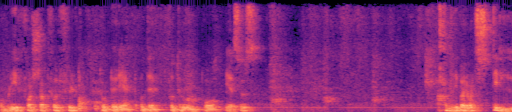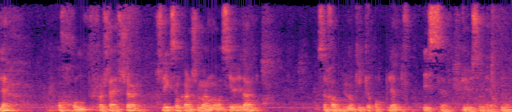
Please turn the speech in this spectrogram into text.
og blir fortsatt forfulgt, torturert og drept for troen på Jesus Hadde de bare vært stille og holdt for seg sjøl, slik som kanskje mange av oss gjør i dag, så hadde de nok ikke opplevd disse grusomhetene.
